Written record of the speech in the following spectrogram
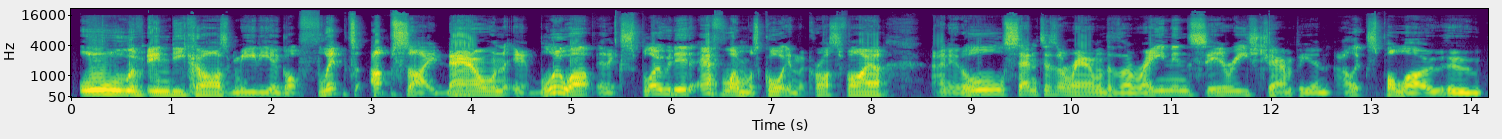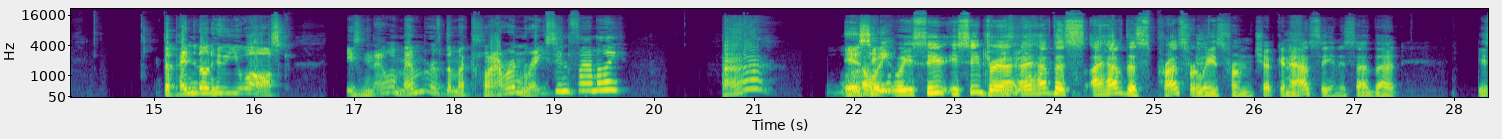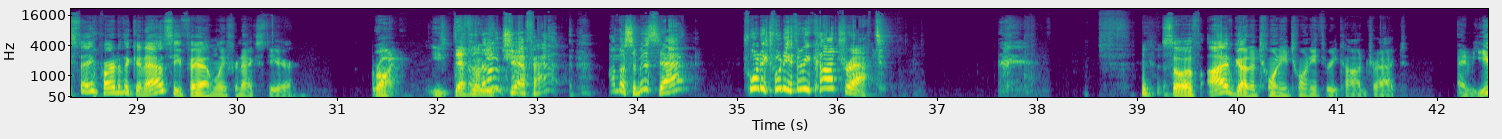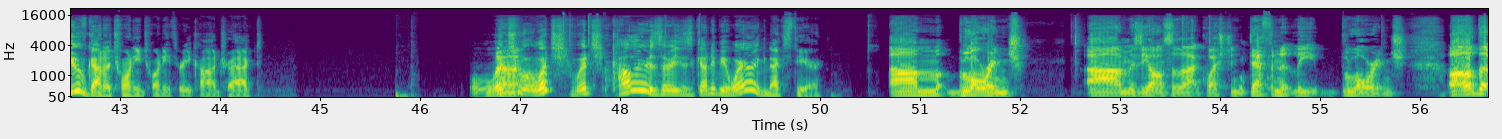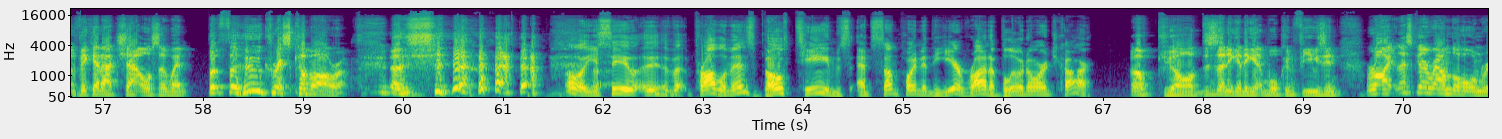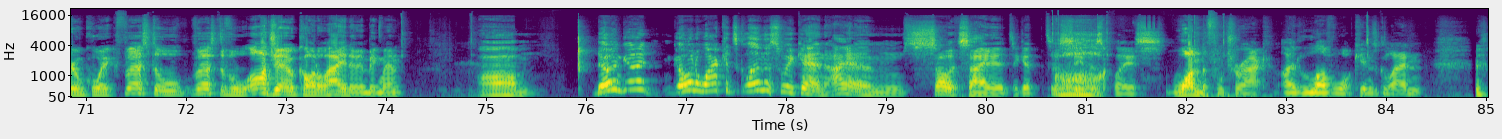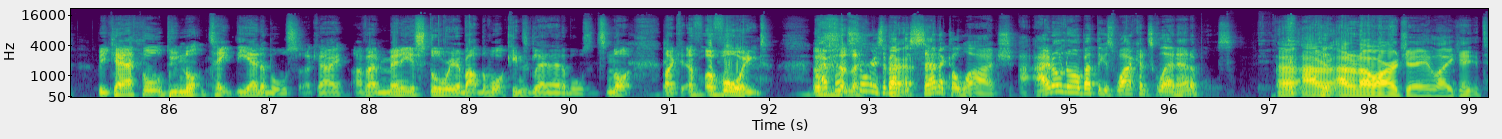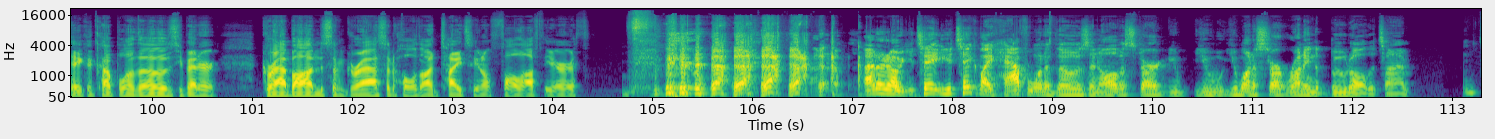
all of IndyCar's media got flipped upside down. It blew up, it exploded. F1 was caught in the crossfire, and it all centers around the reigning series champion, Alex Palou, who, depending on who you ask, is now a member of the McLaren racing family. Huh? Is he? Well, you see, you see, Dre, Is? I have this, I have this press release from Chip Ganassi, and he said that he's staying part of the Ganassi family for next year. Right. He's definitely. no, Jeff. I, I must have missed that. 2023 contract. so if I've got a 2023 contract and you've got a 2023 contract, which Uh, which which color is he going to be wearing next year? Um, Blorange. Um, is the answer to that question. Definitely Blorange. I love that Vic in our chat also went, but for who, Chris Kamara? Oh, you see, uh, the problem is both teams at some point in the year run a blue and orange car. oh god, this is only going to get more confusing. Right, let's go around the horn real quick. First of all, first of all, RJ O'Connell, how you doing, big man? Um, doing good. Going to Watkins Glen this weekend. I am so excited to get to see Oh. this place. Wonderful track. I love Watkins Glen. Be careful. Do not take the edibles. Okay, I've heard many a story about the Watkins Glen edibles. It's not like a- avoid. I've heard stories about the Seneca Lodge. I I don't know about these Watkins Glen edibles. Uh, I don't, I don't know, RJ. Like, you take a couple of those, you better grab onto some grass and hold on tight so you don't fall off the earth. I don't know. You take you take like half one of those, and all of a start you you you want to start running the boot all the time.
